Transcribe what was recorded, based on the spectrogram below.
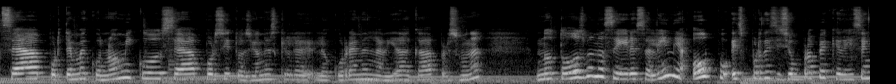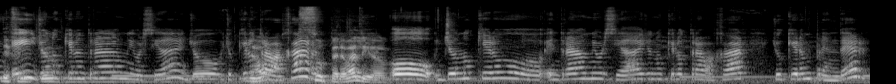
sea por tema económico, sea por situaciones que le ocurren en la vida a cada persona, no todos van a seguir esa línea. O es por decisión propia que dicen, hey, yo no quiero entrar a la universidad, yo, yo quiero trabajar. Súper válido. O yo no quiero entrar a la universidad, yo no quiero trabajar, yo quiero emprender.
